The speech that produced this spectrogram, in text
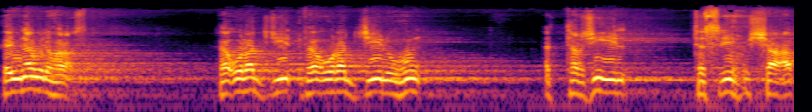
فيناوله رأسه. فأرجل فأرجله الترجيل تسريح الشعر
